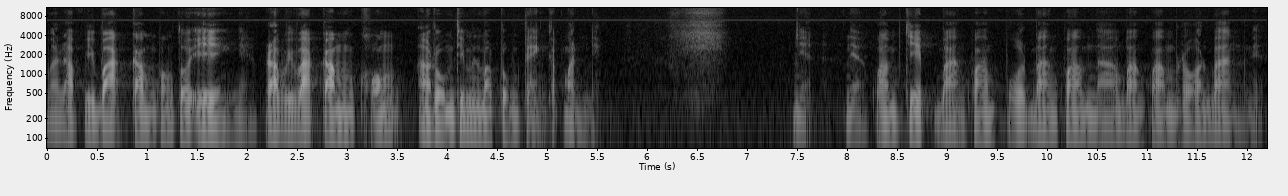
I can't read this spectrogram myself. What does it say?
มารับวิบากกรรมของตัวเองเนี่ย รับวิบากกรรมของอารมณ์ที่มันมาปรุงแต่งกับมันเนี่ย เนี่ยความเจ็บบ้างความปวดบ้างความหนาวบ้างความร้อนบ้างเนี่ย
